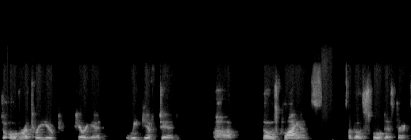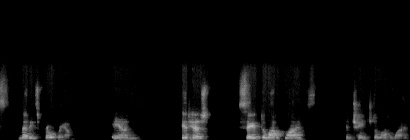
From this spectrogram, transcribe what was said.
So over a three-year period, we gifted uh, those clients of those school districts Nettie's program. And it has saved a lot of lives and changed a lot of lives.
